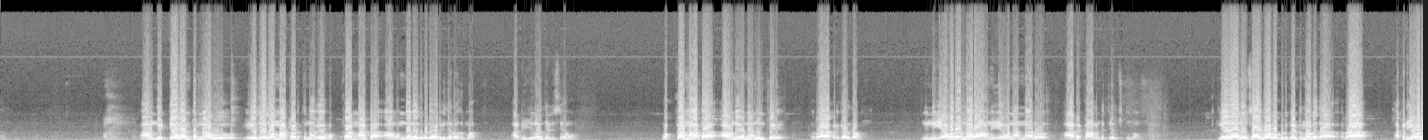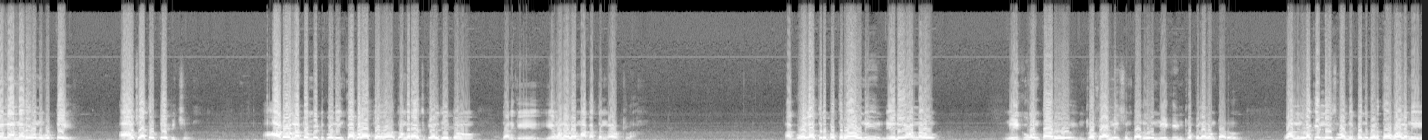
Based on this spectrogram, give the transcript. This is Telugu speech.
ఆమె నెట్టారు అంటున్నావు ఏదేదో మాట్లాడుతున్నావే ఒక్క మాట. ఆమె ఉందనేది కూడా ఎవరికి తెలియదు మాకు. ఆ డివిజన్లో తెలిసాము. ఒక్క మాట ఆమెను ఏమైనా అనుంటే రా అక్కడికి వెళ్దాం. నిన్ను ఎవరన్నారో ఆమెను ఏమైనా అన్నారో ఆడే కావాలంటే తెలుసుకుందాం. లేదా నువ్వు సాయిబాబా గుడికి అంటున్నావు కదా రా. అక్కడ ఎవరన్నా అన్నారేమో నువ్వు ఒట్టేయి. ఆమె చేత ఒట్టేపించు ఆడవాళ్ళని అడ్డం పెట్టుకొని ఇంకా కూడా దొంగ రాజకీయాలు చేయటం దానికి ఏమనాలో మాకు అర్థం కావట్లా. ఆ గోళా తిరుపతిరావుని నేనేమన్నావు? మీకు ఉంటారు ఇంట్లో ఫ్యామిలీస్ ఉంటారు మీకు ఇంట్లో పిల్లలు ఉంటారు. వాళ్ళ ఇళ్ళకి వెళ్ళేసి వాళ్ళని ఇబ్బంది పెడతా వాళ్ళని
